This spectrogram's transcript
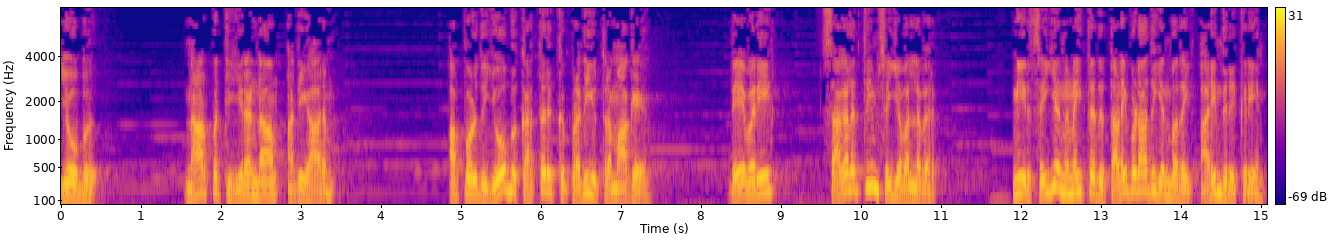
யோபு நாற்பத்தி இரண்டாம் அதிகாரம். அப்பொழுது யோபு கர்த்தருக்கு பிரதியுத்தரமாக தேவரீர் சகலத்தையும் செய்ய வல்லவர். நீர் செய்ய நினைத்தது தடைபடாது என்பதை அறிந்திருக்கிறேன்.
